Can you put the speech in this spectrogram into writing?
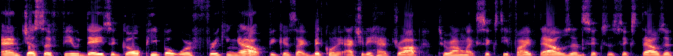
And just a few days ago, people were freaking out because like Bitcoin actually had dropped to around like 65,000, 66,000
